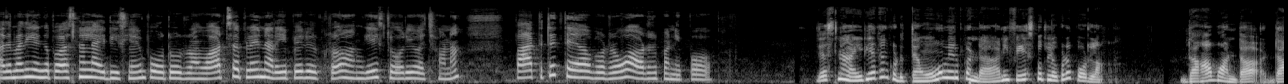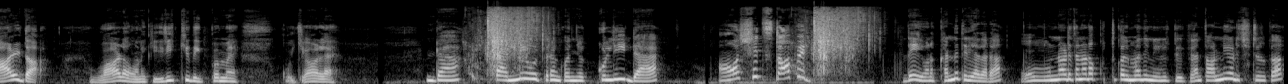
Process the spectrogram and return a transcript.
அது மாதிரி எங்கள் பர்சனல் ஐடிஸ்லேயும் போட்டு விட்றோம். வாட்ஸ்அப்லேயும் நிறைய பேர் இருக்கிறோம். அங்கேயே ஸ்டோரி வச்சோன்னா பார்த்துட்டு தேவைப்படுறவோ ஆர்டர் பண்ணிப்போம் ஜஸ்ட் நான் ஐடியா தான் கொடுத்தேன். ஓ விருப்பம்டா. நீ ஃபேஸ்புக்கில் கூட போடலாம். டாவான்டா டால்டா. வாடா உனக்கு இருக்குது இப்பமே. கொய்யால. டா தண்ணி ஊத்துறேன் கொஞ்சம். குளிடா ஆ ஷிட் ஸ்டாப் இட் டேய் உனக்கு கண்ணு தெரியாதாடா. உன் முன்னாடி தானடா குத்துக்கள் மாதிரி நின்றுட்டு இருக்கேன் தண்ணி அடிச்சிட்டு இருக்கா?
